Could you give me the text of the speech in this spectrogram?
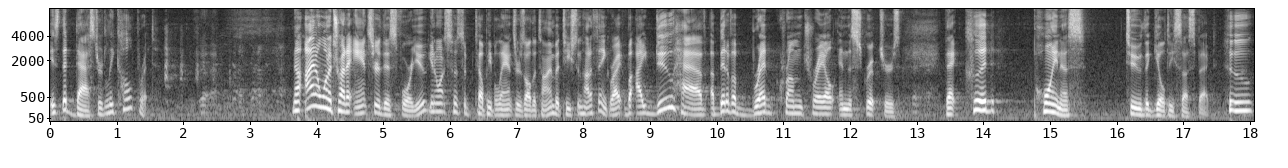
is the dastardly culprit? Now, I don't want to try to answer this for you. You know, I'm supposed to tell people answers all the time, but teach them how to think, right? But I do have a bit of a breadcrumb trail in the scriptures that could point us to the guilty suspect. Who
